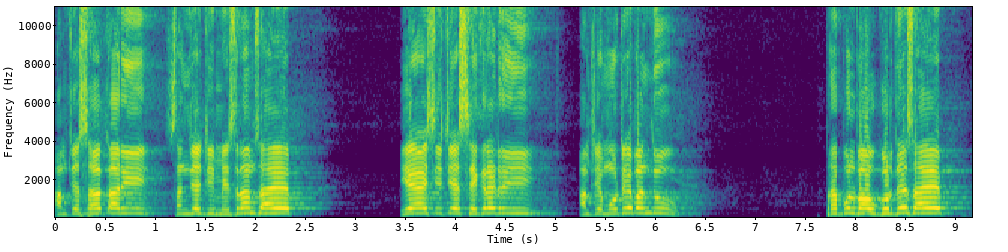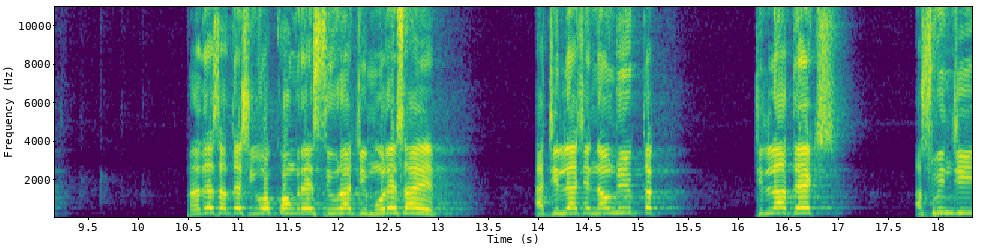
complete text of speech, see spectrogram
आमचे सहकारी संजयजी मेश्राम साहेब ए आय सीचे सेक्रेटरी आमचे मोठे बंधू प्रफुल्ल भाऊ गुर्दे साहेब प्रदेश अध्यक्ष युवक काँग्रेस शिवराजजी मोरे साहेब या जिल्ह्याचे नवनियुक्त जिल्हाध्यक्ष अश्विनजी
